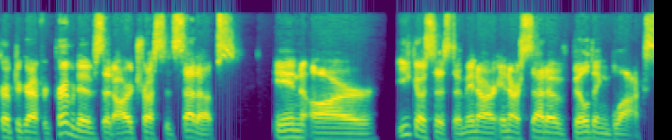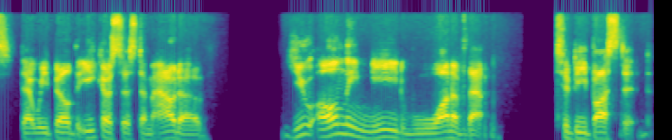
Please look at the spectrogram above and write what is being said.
cryptographic primitives that are trusted setups in our ecosystem, in our in our set of building blocks that we build the ecosystem out of. You only need one of them to be busted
